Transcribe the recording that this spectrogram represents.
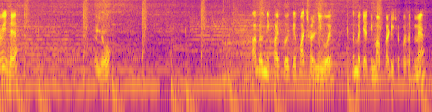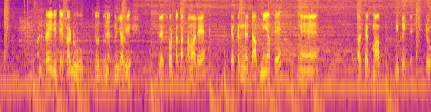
આવી છે. તો જો આગળની ફાશ હોય કે પાછળની હોય, ગમે ત્યાંથી માપ કાઢી શકો છો તમે. પણ કઈ રીતે કાઢવું એ હું તમને સમજાવીશ. એટલે સો ટકા તમારે ટ્રેક્ટરને દાબ નહીં આપે ને પરફેક્ટ માપ નીકળી જશે જો.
